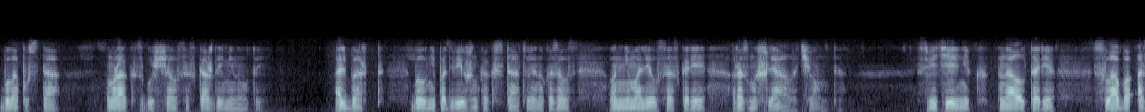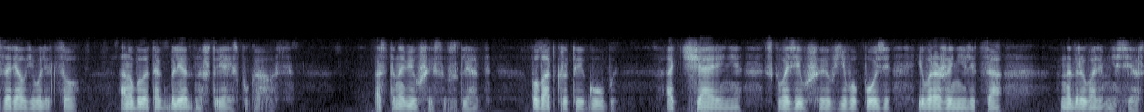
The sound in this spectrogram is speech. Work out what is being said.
была пуста, мрак сгущался с каждой минутой. Альберт был неподвижен, как статуя, но, казалось, он не молился, а скорее размышлял о чем-то. Светильник на алтаре слабо озарял его лицо. Оно было так бледно, что я испугалась. Остановившийся взгляд, полуоткрытые губы, отчаяние, сквозившее в его позе и выражении лица, надрывали мне сердце.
